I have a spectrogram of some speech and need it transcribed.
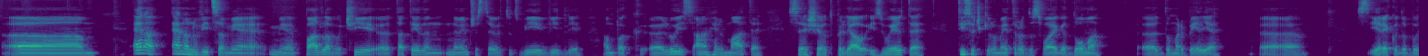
Um, ena, ena novica mi je, mi je padla v oči uh, ta teden, ne vem, če ste jo tudi vi videli, ampak uh, Luis Angel Mate se je še odpeljal iz Velte, tisoč km do svojega doma, uh, do Marbelje. Uh, je rekel, da bo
